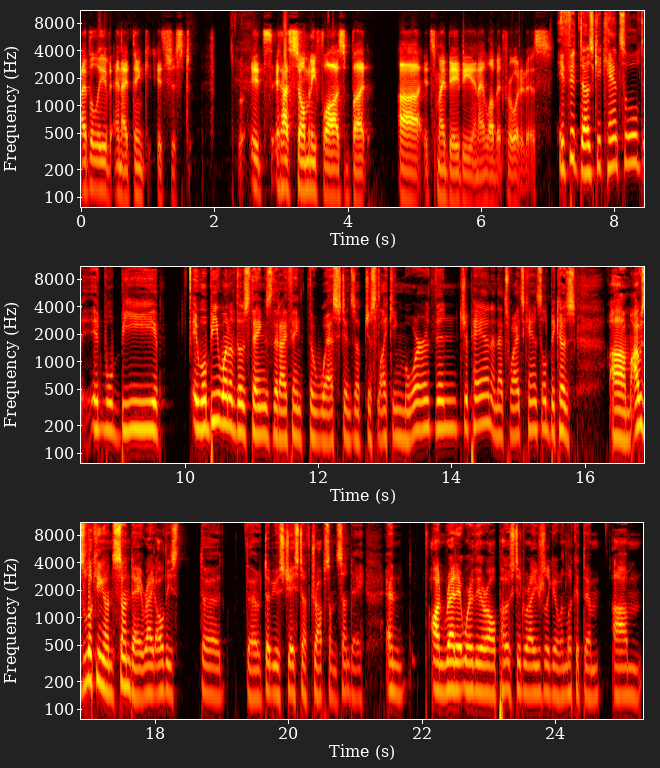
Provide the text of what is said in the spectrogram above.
I believe and I think it's just it's it has so many flaws but uh it's my baby and I love it for what it is. If it does get canceled, it will be it will be one of those things that I think the West ends up just liking more than Japan and that's why it's canceled because um, I was looking on Sunday, right? All these the the WSJ stuff drops on Sunday, and on Reddit where they're all posted, where I usually go and look at them. Um,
